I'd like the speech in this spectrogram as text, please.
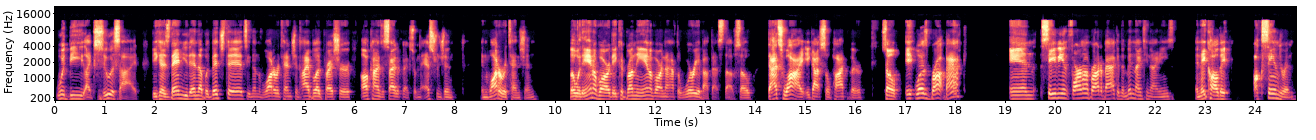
would be like suicide because then you'd end up with bitch tits, you'd end up with water retention, high blood pressure, all kinds of side effects from the estrogen and water retention. But with Anavar, they could run the Anavar and not have to worry about that stuff. So that's why it got so popular. So it was brought back, and Savient Pharma brought it back in the mid 1990s, and they called it Oxandrin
